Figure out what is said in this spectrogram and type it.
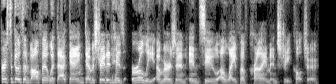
Persico's involvement with that gang demonstrated his early immersion into a life of crime and street culture.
